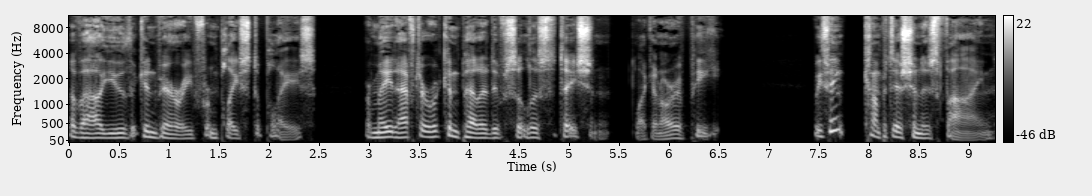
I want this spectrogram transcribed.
a value that can vary from place to place, are made after a competitive solicitation, like an RFP. We think competition is fine,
